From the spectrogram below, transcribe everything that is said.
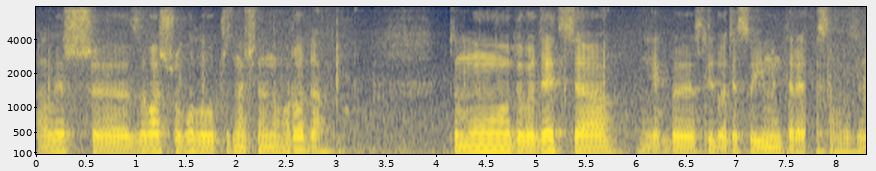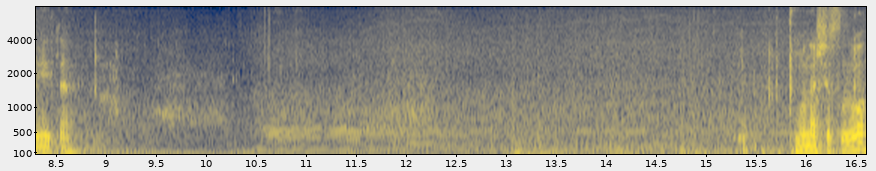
але ж е, за вашу голову призначена нагорода. Тому доведеться якби слідувати своїм інтересам, розумієте? Вона щаслива?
